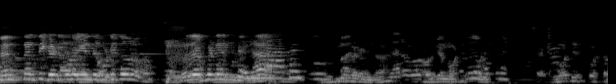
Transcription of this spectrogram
ಕಂತ್ ಕಂತಿ ಕಟ್ಕೊಂಡು ಹೋಗಿ ಕೊಟ್ಟಿದ್ದವನು ಹೃದಯ ನೋಟಿಸ್ ನೋಟಿಸ್ ಕೊಟ್ಟು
